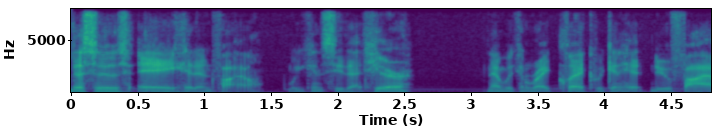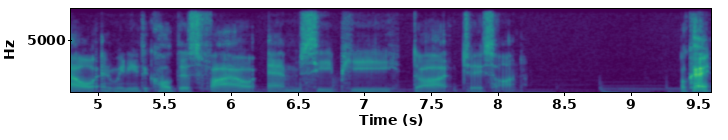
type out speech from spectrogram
this is a hidden file. We can see that here. Then we can right click, we can hit new file, and we need to call this file mcp.json. Okay,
